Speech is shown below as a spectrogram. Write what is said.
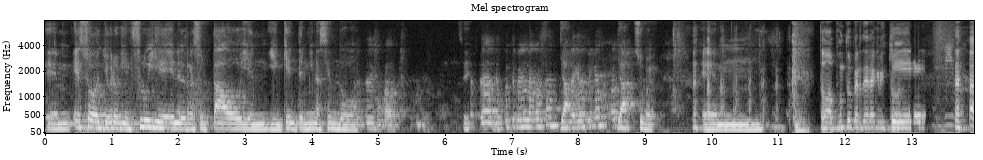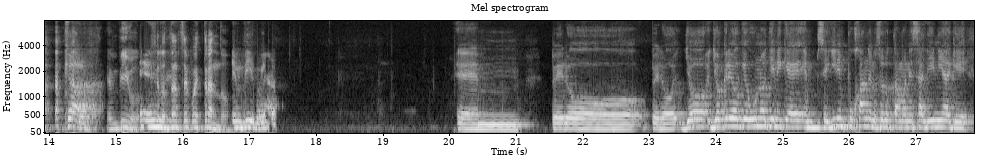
em, eso yo creo que influye en el resultado y en, y en quién termina siendo... Sí. Después te pido una cosa. Ya. ¿La quieres explicar? Ya, súper. Em, Estamos a punto de perder a Cristóbal. que, En vivo. claro, En vivo. Se lo están secuestrando. En vivo, claro. Em, pero pero yo, yo creo que uno tiene que em, seguir empujando y nosotros estamos en esa línea de que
